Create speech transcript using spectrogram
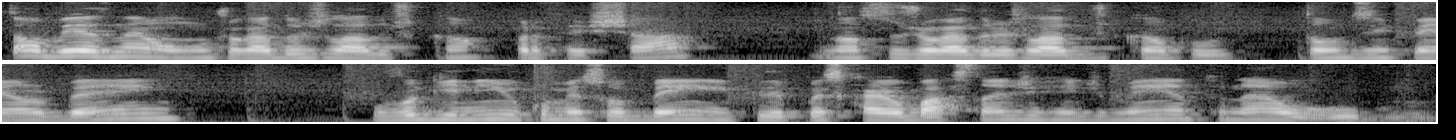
talvez, né, um jogador de lado de campo para fechar. Nossos jogadores de lado de campo estão desempenhando bem. O Vagninho começou bem e depois caiu bastante de rendimento, né? O, o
